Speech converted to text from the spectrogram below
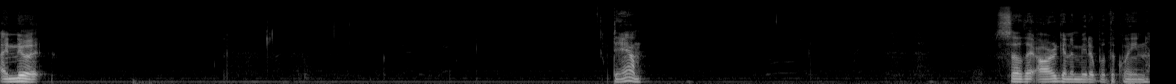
I knew it. Damn. So they are going to meet up with the queen.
